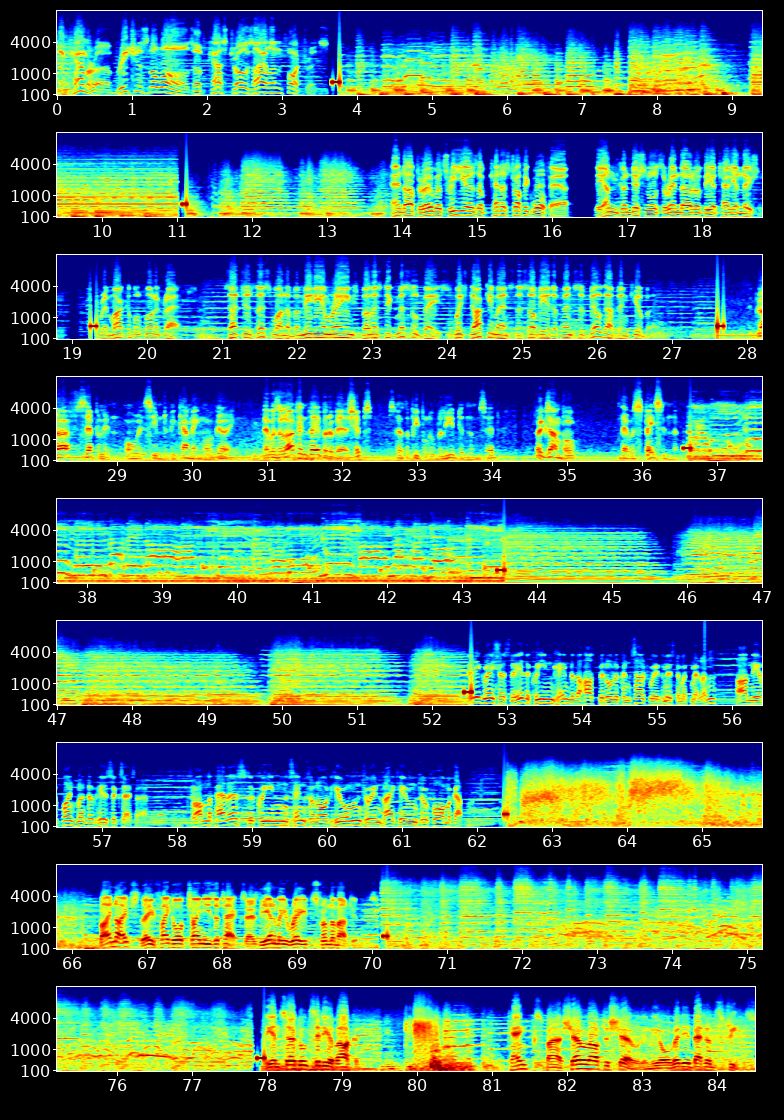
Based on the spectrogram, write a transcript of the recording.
The camera breaches the walls of Castro's island fortress. And after over three years of catastrophic warfare, the unconditional surrender of the Italian nation. Remarkable photographs, such as this one of a medium-range ballistic missile base, which documents the Soviet offensive buildup in Cuba. The Graf Zeppelin always seemed to be coming or going. There was a lot in favor of airships, so the people who believed in them said. For example, there was space in them. Very graciously, the Queen came to the hospital to consult with Mr. Macmillan on the appointment of his successor. From the palace, the Queen sent for Lord Home to invite him to form a government. By night, they fight off Chinese attacks as the enemy raids from the mountains. The encircled city of Aachen. Tanks fire shell after shell in the already battered streets.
